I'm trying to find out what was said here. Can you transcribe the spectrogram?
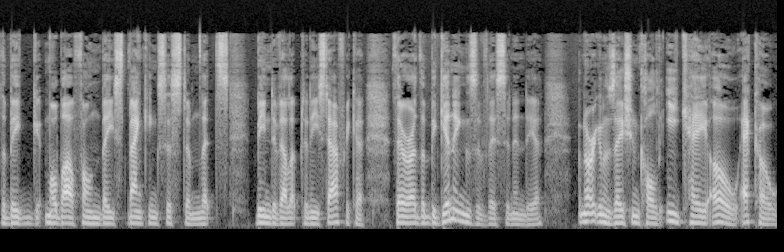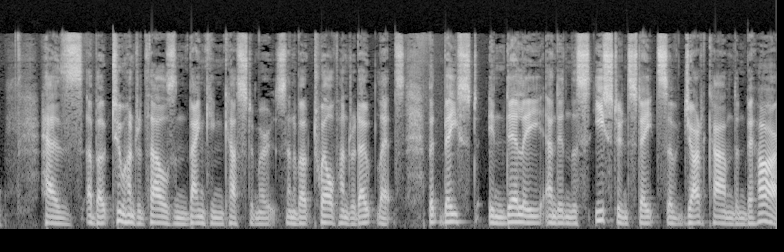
the big mobile phone based banking system that's been developed in East Africa. There are the beginnings of this in India. An organization called EKO, ECHO, has about 200,000 banking customers and about 1,200 outlets, but based in Delhi and in the eastern states of Jharkhand and Bihar.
